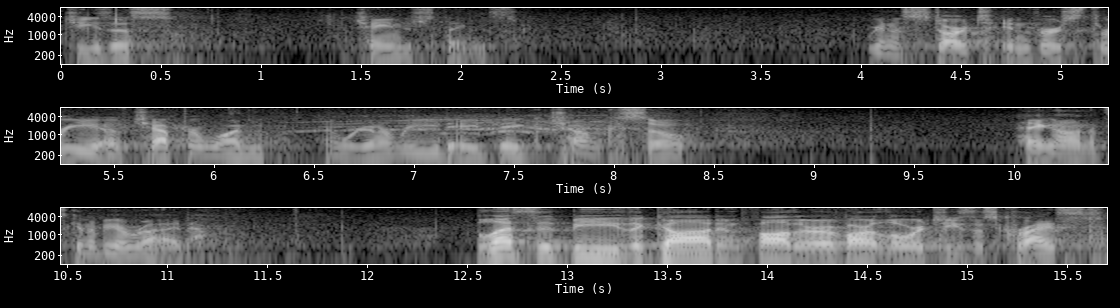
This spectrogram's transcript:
Jesus changed things. We're going to start in verse 3 of chapter 1, and we're going to read a big chunk, so hang on, it's going to be a ride. Blessed be the God and Father of our Lord Jesus Christ,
